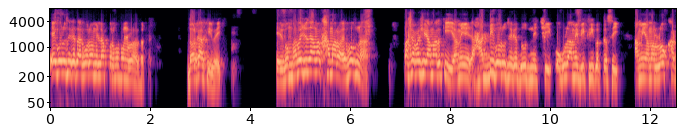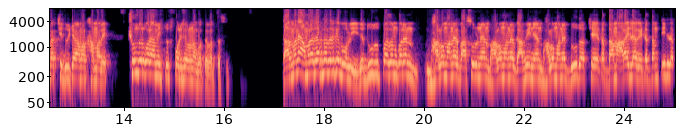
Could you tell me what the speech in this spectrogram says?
এই গরু থেকে তারপরে আমি লাভ করব পনেরো হাজার টাকা। দরকার কি ভাই? এরকম ভাবে যদি আমার খামার হয়, হোক না। পাশাপাশি আমার কি, আমি হাড্ডি গরু থেকে দুধ নিচ্ছি, ওগুলো আমি বিক্রি করতেছি, আমি আমার লোক খাটাচ্ছি দুইটা আমার খামারে। সুন্দর করে আমি পরিচালনা করতে পারতেছি। তার মানে আমরা যে আপনাদেরকে বলি যে দুধ উৎপাদন করেন, ভালো মানের বাছুর নেন, ভালো মানের গাভী নেন, ভালো মানের দুধ আছে, এটার দাম আড়াই লাখ, এটার দাম তিন লাখ,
